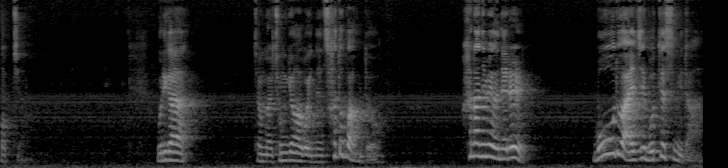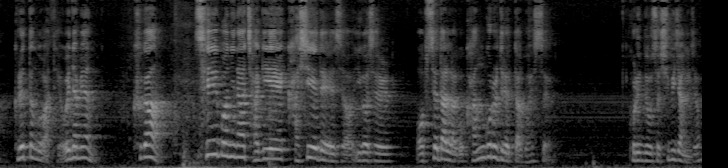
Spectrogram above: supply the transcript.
없죠. 우리가 정말 존경하고 있는 사도 바울도 하나님의 은혜를 모두 알지 못했습니다. 그랬던 것 같아요. 왜냐하면 그가 세 번이나 자기의 가시에 대해서 이것을 없애달라고 강구를 드렸다고 했어요. 고린도후서 12장이죠.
